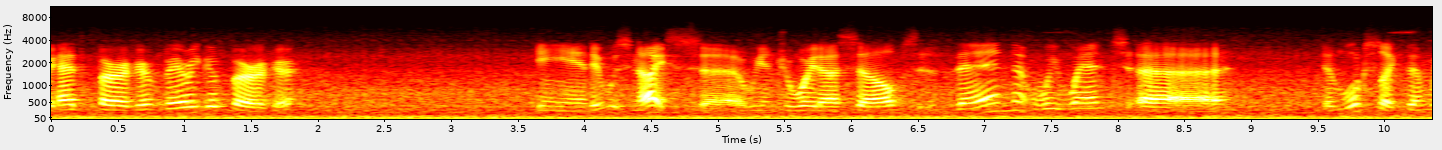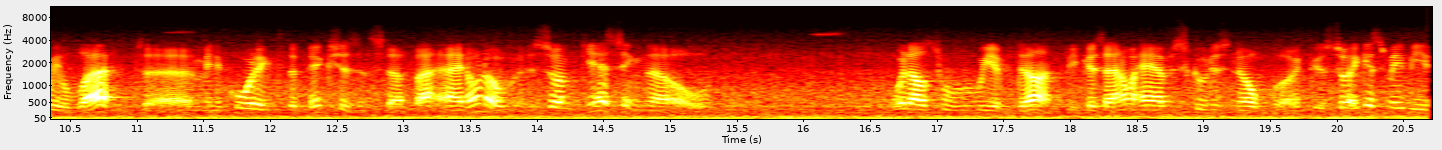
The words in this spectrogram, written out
we had the burger, very good burger and it was nice. Uh, we enjoyed ourselves. Then we went. Uh, it looks like then we left. Uh, I mean, according to the pictures and stuff. I, I don't know. So I'm guessing though. What else would we have done? Because I don't have Scooter's notebook. So I guess maybe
